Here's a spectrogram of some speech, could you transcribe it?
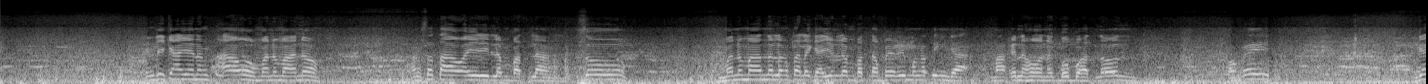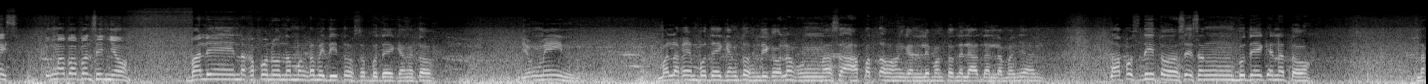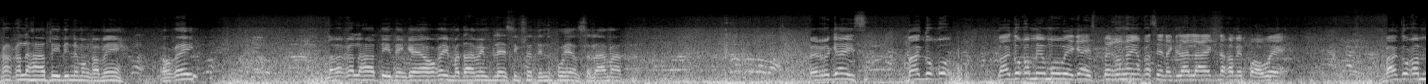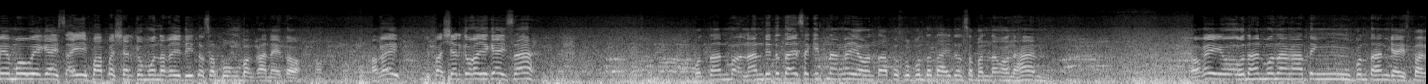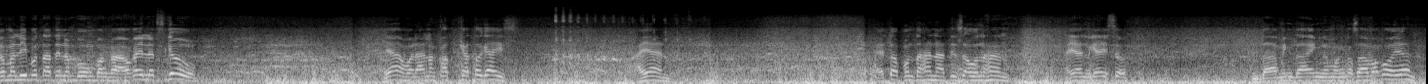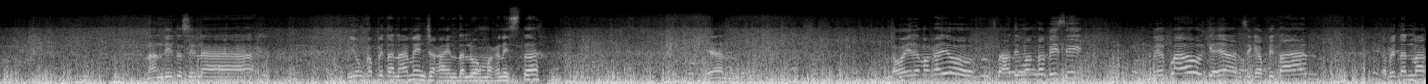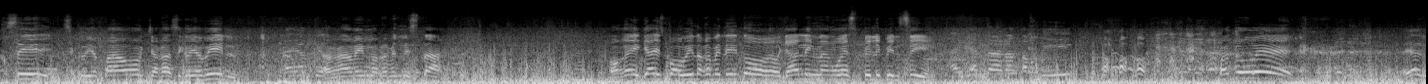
Hindi kaya ng tao mano-mano Ang sa tao ay lambat lang So Mano-mano lang talaga yung lambat lang Pero yung mga tingga Makina ho nagbubuhat noon. Okay. Guys kung mapapansin nyo Bali nakapuno naman kami dito sa bodegang ito. Yung main Malaki ang bodegang to. Hindi ko alam kung nasa apat o hanggang limang tonelada ang laman yan. Tapos dito sa isang bodega na to Nakakalahati din naman kami. Okay? Nakakalahati din. Kaya okay madaming blessings na din po yan. Salamat Pero guys Bago ko Bago kami umuwi guys Pero ngayon kasi naglalayag na kami pa uwi. Bago kami umuwi guys Ay ipapasyal ko muna kayo dito sa buong bangka na ito. Okay? Ipasyal ko kayo guys ha? Puntahan mo, nandito tayo sa gitna ngayon Tapos pupunta tayo doon sa bandang unahan. Okay, unahan muna ang ating puntahan guys Para malibot natin ang buong bangka. Okay, let's go. Yan, wala nang cut-cut to guys. Ayan Eto, puntahan natin sa unahan. Ayan guys, oh. Ang daming daing naman kasama ko, ayan. Nandito sina Yung kapitan namin, tsaka yung dalawang makinista. Ayan. Kaway naman kayo sa ating mga kabisig Kuya Paog, ayan, si Kapitan. Kapitan Maxi, si Kuya Paog, tsaka si Kuya Will. Ang aming mga kapitanista Okay guys, pauwi na kami dito. Galing ng West Philippine Sea. Ay, ganda ng kambing. Pag-uwi. Ayan,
